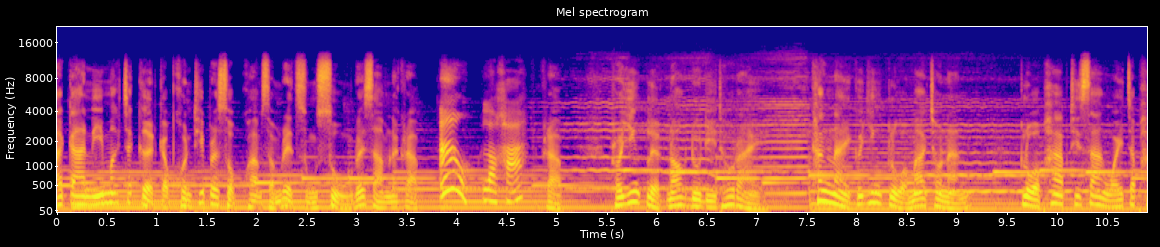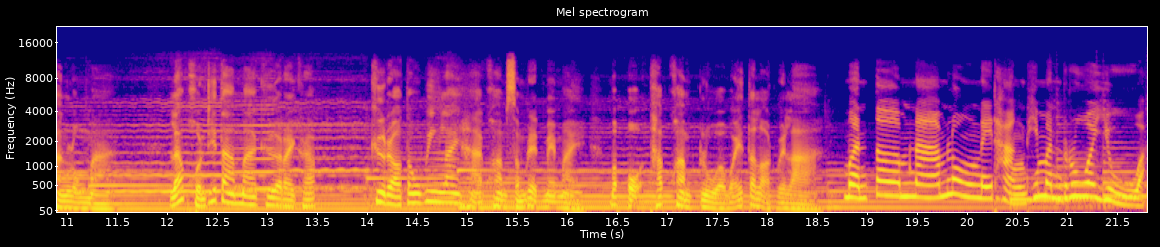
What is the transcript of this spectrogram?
อาการนี้มักจะเกิดกับคนที่ประสบความสำเร็จสูงๆด้วยซ้ำนะครับ อ้าวเหรอคะ ครับ เพราะยิ่งเปลือกนอกดูดีเท่าไหร่ ข้างในก็ยิ่งกลัวมากเท่านั้น กลัวภาพที่สร้างไว้จะพังลงมา แล้วผลที่ตามมาคืออะไรครับ คือเราต้องวิ่งไล่หาความสำเร็จใหม่ๆ มาโปะทับความกลัวไว้ตลอดเวลา เหมือนเติมน้ำลงในถังที่มันรั่วอยู่อะ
